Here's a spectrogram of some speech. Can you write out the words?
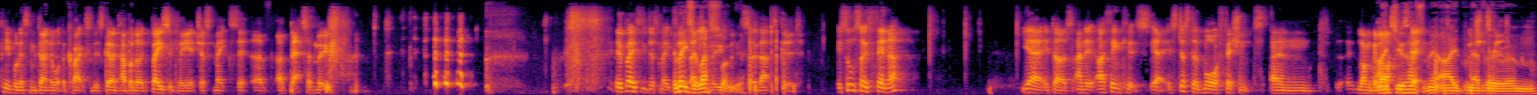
people listening don't know what the coaxial is, go and have a look. Basically, it just makes it a, a better movement. it basically just makes It makes it better last movement, longer. so that's good. It's also thinner. Yeah, it does, and it, I think it's yeah, it's just a more efficient and longer I do have to admit, I'd which is good. never, um,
